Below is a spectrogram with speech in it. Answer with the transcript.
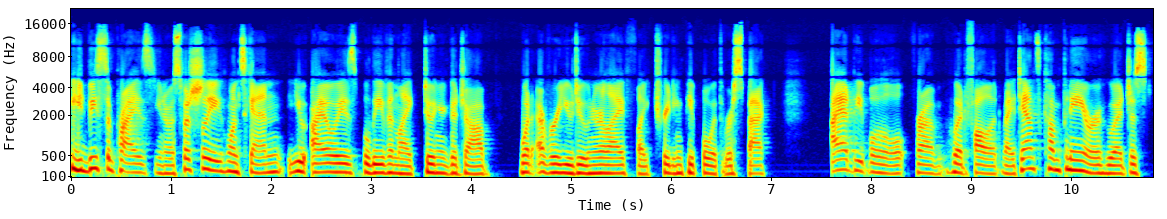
you'd be surprised, you know, especially once again, you I always believe in like doing a good job, whatever you do in your life, like treating people with respect. I had people from who had followed my dance company or who had just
